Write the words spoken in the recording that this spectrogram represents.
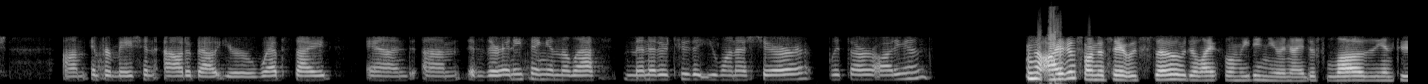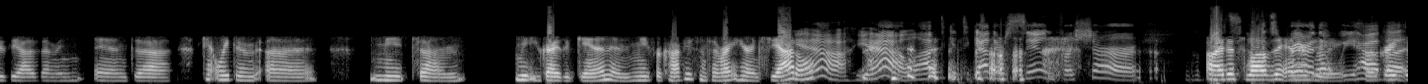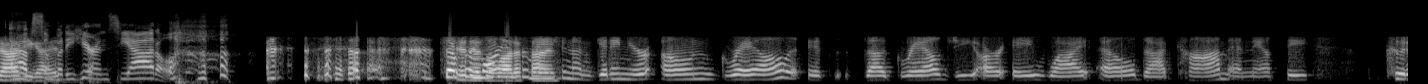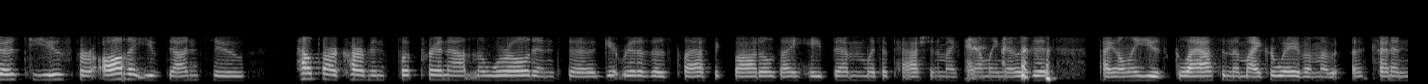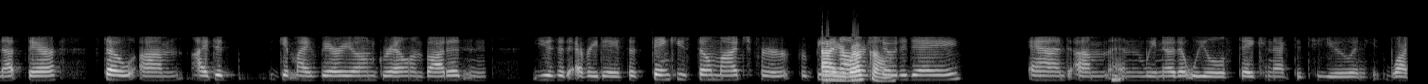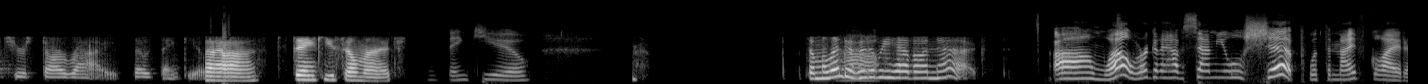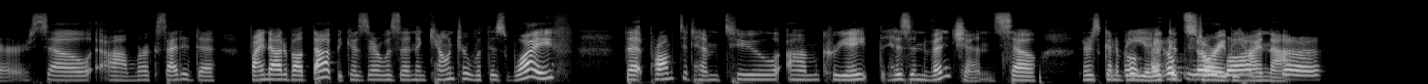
um, information out about your website. And um, is there anything in the last minute or two that you want to share with our audience? No, I just want to say it was so delightful meeting you, and I just love the enthusiasm, and and uh, can't wait to uh, meet um, meet you guys again and meet for coffee since I'm right here in Seattle. Yeah, yeah, we'll have to get together soon for sure. I just love the rare energy. That we have, so great a, job, have you guys. somebody here in Seattle. so It for is a more lot of fun. information on getting your own Grayl, it's the Grayl G R A Y L dot com. And Nancie, kudos to you for all that you've done to help our carbon footprint out in the world and to get rid of those plastic bottles. I hate them with a passion, and my family knows it. I only use glass in the microwave. I'm a, a kind of nut there. So um, I did get my very own Grayl and bought it and use it every day. So thank you so much for for Ah, being you're on welcome. our show today. And um, and we know that we will stay connected to you and watch your star rise. So thank you. Uh, thank you so much. Thank you. So Melinda, who do we have on next? Um, well, we're going to have Samuel Shipp with the knife glider. So um, we're excited to find out about that because there was an encounter with his wife that prompted him to um, create his invention. So there's going to be a good story no behind lost, that. Uh,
